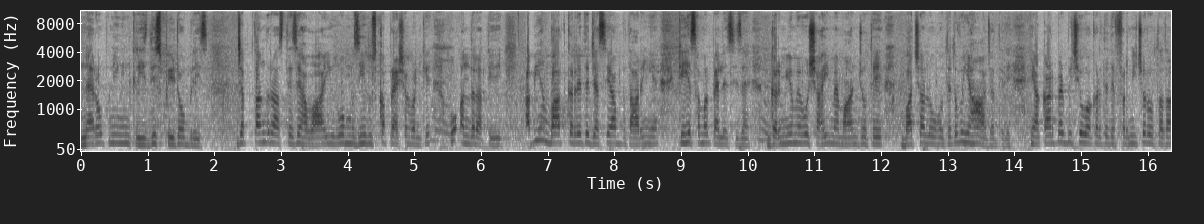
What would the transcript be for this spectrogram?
narrow opening increase the speed of breeze جب تنگ راستے سے ہوا آئی، وہ مزید اس کا پریشر بن کے وہ اندر آتی تھی۔ ابھی ہم بات کر رہے تھے، جیسے آپ بتا رہی ہیں کہ یہ سمر پیلیسز ہیں۔ گرمیوں میں وہ شاہی مہمان جو تھے، بادشاہ لوگ ہوتے تھے وہ یہاں آ جاتے تھے۔ یہاں کارپیٹ بچھے ہوا کرتے تھے فرنیچر ہوتا تھا،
